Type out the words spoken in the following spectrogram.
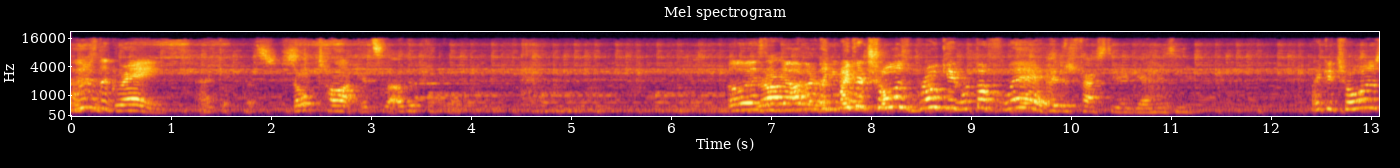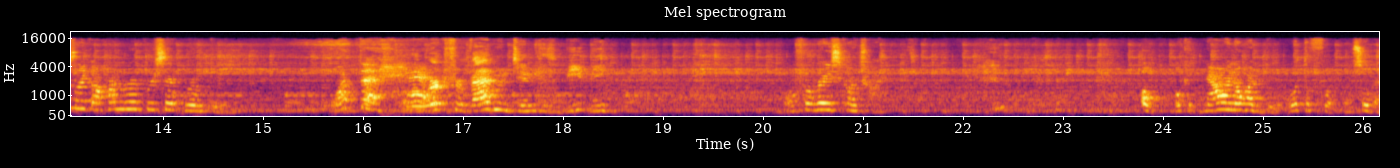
Who's the gray? Okay, let's just. Don't talk, it's the other people. Oh, is the government? Like my controller's broken. What the flip? I just passed you again, Izzy. My controller's like hundred percent broken. What the Well, it worked for badminton because you beat me. Or for race car trying. Oh, okay. Now I know how to do it. What the flip? I'm so bad.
